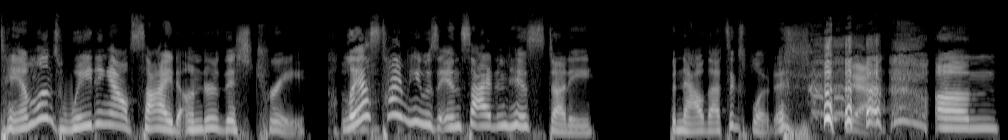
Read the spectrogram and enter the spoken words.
Tamlin's waiting outside under this tree. Last time he was inside in his study, but now that's exploded. Yeah. um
